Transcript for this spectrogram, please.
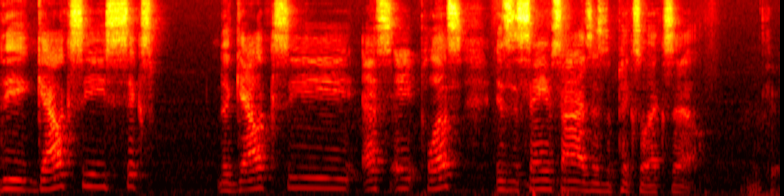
the Galaxy Six, the Galaxy S Eight Plus is the same size as the Pixel XL. Okay.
